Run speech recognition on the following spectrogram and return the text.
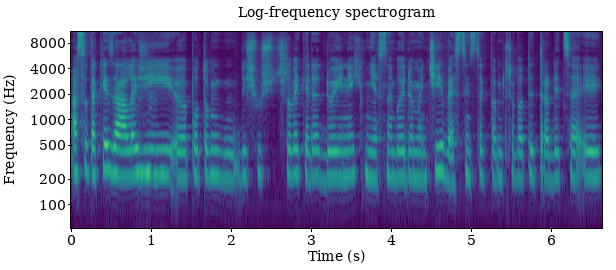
asi taky záleží mm. uh, potom, když už člověk jede do jiných měst nebo do menších vesnic, tak tam třeba ty tradice i,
